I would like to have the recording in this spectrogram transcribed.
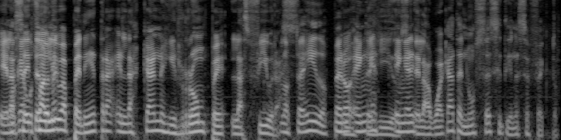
El porque aceite de oliva penetra en las carnes y rompe las fibras. los tejidos, pero los en, es- tejidos. en el, el aguacate no sé si tiene ese efecto.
